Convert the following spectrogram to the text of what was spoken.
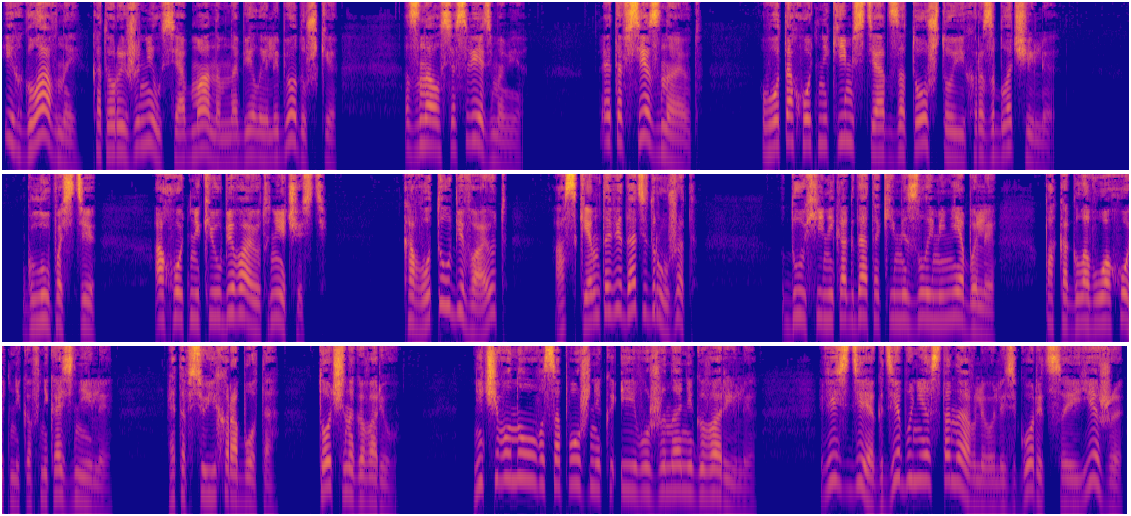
Их главный, который женился обманом на белой лебедушке, знался с ведьмами. Это все знают. Вот охотники мстят за то, что их разоблачили. Глупости. Охотники убивают нечисть. Кого-то убивают, а с кем-то, видать, дружат. Духи никогда такими злыми не были, пока главу охотников не казнили. Это все их работа. Точно говорю. Ничего нового сапожник и его жена не говорили. Везде, где бы ни останавливались Горица и Ежи,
